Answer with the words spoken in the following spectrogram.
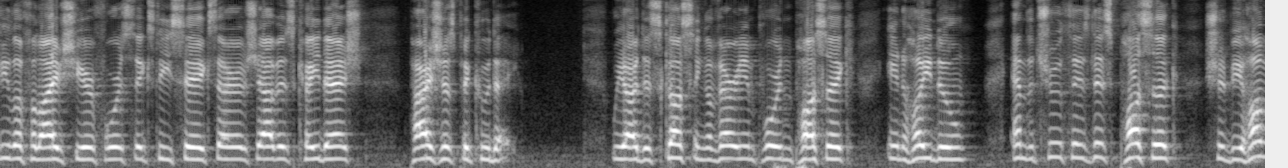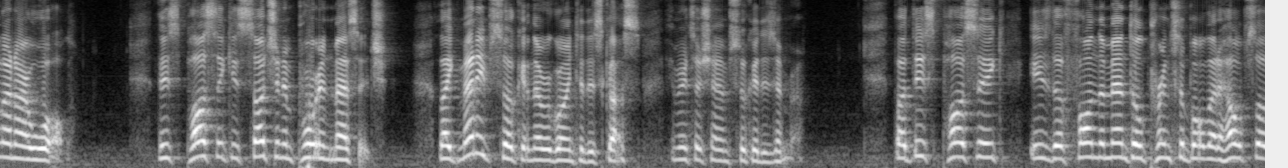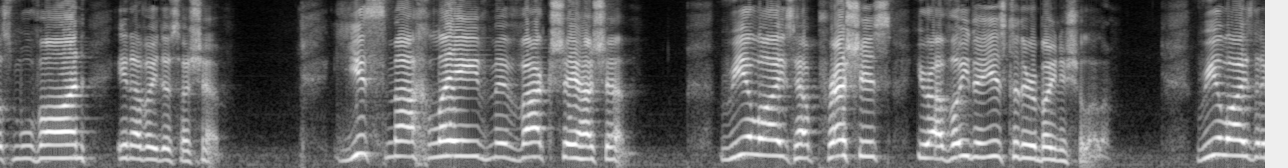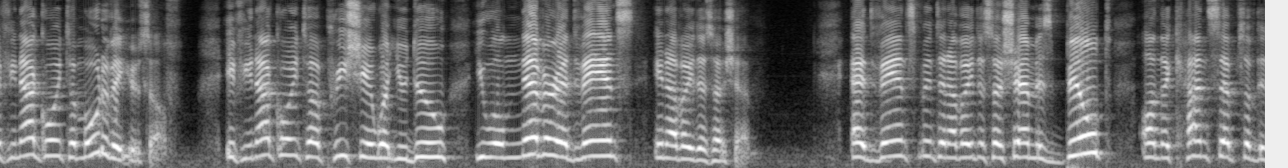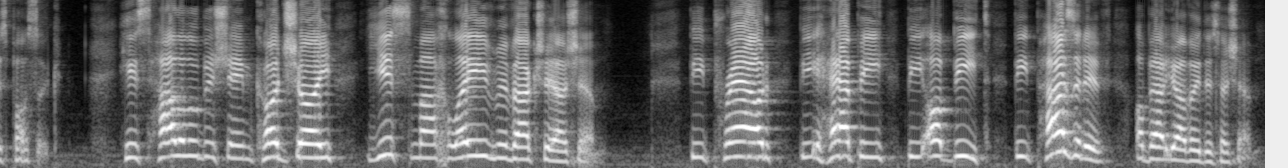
Tefillah for Life Shir 466, Erev Shabbos Kodesh, Parshas Pekudei. We are discussing a very important pasuk in Hodu, and the truth is this pasuk should be hung on our wall. This pasuk is such an important message, like many psukim that we're going to discuss in Mirz Hashem Pesukei de Zimra. But this pasuk is the fundamental principle that helps us move on in Avodas Hashem. Yismach leiv mevakshe Hashem. Realize how precious your avodah is to the Ribbono Shel Olam. Realize that if you're not going to motivate yourself, if you're not going to appreciate what you do, you will never advance in avodas Hashem. Advancement in avodas Hashem is built on the concepts of this pasuk. His halalu b'shem kodshay yismach leiv mevakshe Hashem. Be proud, be happy, be upbeat, be positive about your Avodah Hashem.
